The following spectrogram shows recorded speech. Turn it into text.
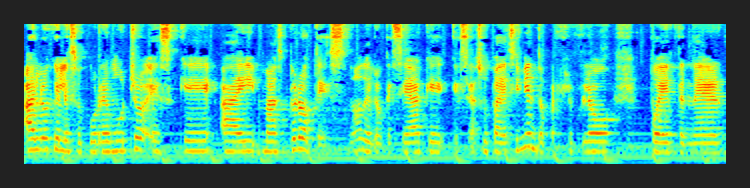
algo que les ocurre mucho es que hay más brotes, ¿no? De lo que sea que, sea su padecimiento. Por ejemplo, pueden tener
